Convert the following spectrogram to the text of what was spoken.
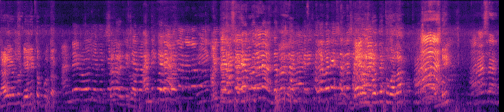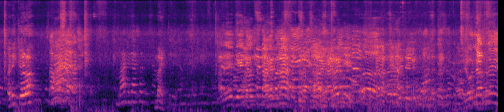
ನಾಳೆ ಹಿಡಿದು ಡೈಲಿ अरे जे गलत तो नारे बना जो लग रहे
